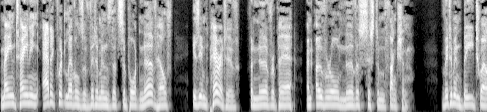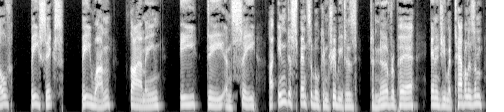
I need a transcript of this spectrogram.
maintaining adequate levels of vitamins that support nerve health is imperative for nerve repair and overall nervous system function. Vitamin B12, B6, B1, thiamine, E, D, and C are indispensable contributors to nerve repair, energy metabolism,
